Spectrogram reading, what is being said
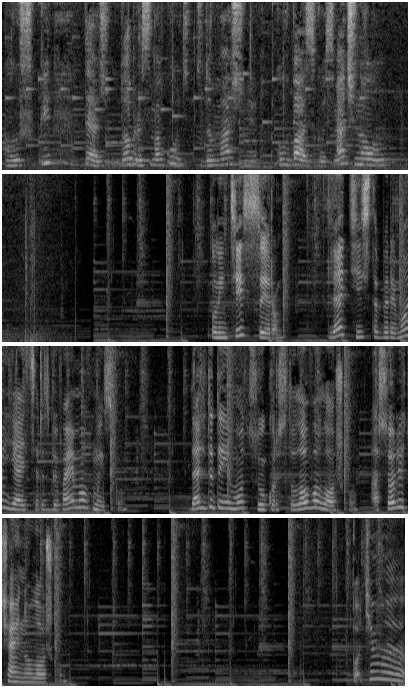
Галушки теж добре смакують з домашньою ковбаскою смачного. Млинці з сиром. Для тіста беремо яйця, розбиваємо в миску. Далі додаємо цукор, столову ложку, а солі чайну ложку. Потім е,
